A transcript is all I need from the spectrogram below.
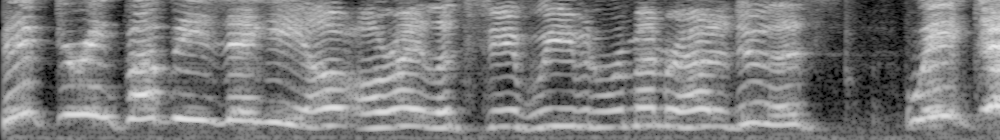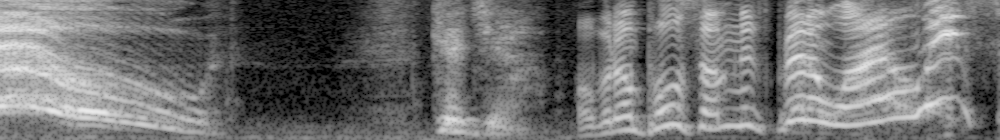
Victory, Puppy Ziggy! Oh, all right, let's see if we even remember how to do this. We do! Good job. Hope I don't pull something. It's been a while. Leafs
